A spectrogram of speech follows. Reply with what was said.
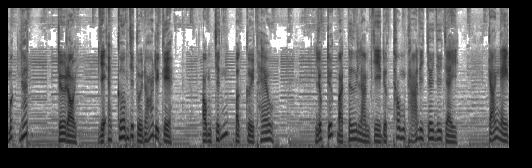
mất nết. Trưa rồi vậy ăn cơm với tụi nó đi kìa. Ông chính bật cười theo. Lúc trước bà tư làm gì được thông thả đi chơi như vậy? Cả ngày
